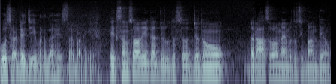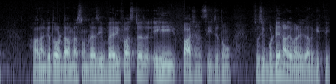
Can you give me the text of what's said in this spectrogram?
ਉਹ ਸਾਡੇ ਜੀਵਨ ਦਾ ਹਿੱਸਾ ਬਣ ਗਈਆਂ। ਇੱਕ ਸਾਹਿਬ ਇਹ ਗੱਲ ਜ਼ਰੂਰ ਦੱਸੋ ਜਦੋਂ ਰਾਜ ਸਭਾ ਮੈਂਬਰ ਤੁਸੀਂ ਬਣਦੇ ਹੋ। ਹਾਲਾਂਕਿ ਤੁਹਾਡਾ ਮੈਂ ਸੁਣ ਰਿਹਾ ਸੀ ਵੈਰੀ ਫਸਟ ਇਹੀ ਭਾਸ਼ਣ ਸੀ ਜਦੋਂ ਤੁਸੀਂ ਬੁੱਢੇ ਨਾਲੇ ਬਾਰੇ ਗੱਲ ਕੀਤੀ।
